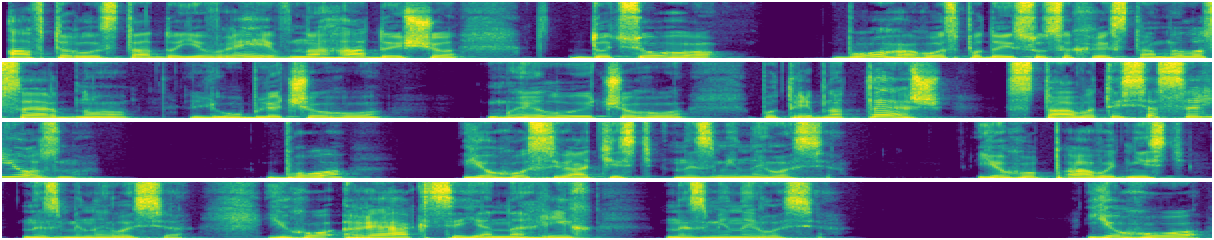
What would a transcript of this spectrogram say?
автор листа до євреїв нагадує, що до цього. Бога, Господа Ісуса Христа, милосердного, люблячого, милуючого, потрібно теж ставитися серйозно, бо Його святість не змінилася, Його праведність не змінилася, його реакція на гріх не змінилася. Його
